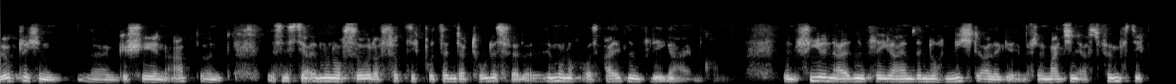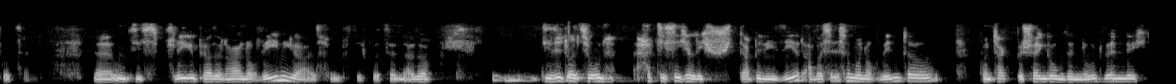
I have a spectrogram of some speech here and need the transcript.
wirklichen äh, Geschehen ab. Und es ist ja immer noch so, dass 40 Prozent der Todesfälle immer noch aus alten Pflegeheimen kommen. In vielen alten Pflegeheimen sind noch nicht alle geimpft, in manchen erst 50 Prozent. Äh, und das Pflegepersonal noch weniger als 50 Prozent. Also die Situation hat sich sicherlich stabilisiert, aber es ist immer noch Winter. Kontaktbeschränkungen sind notwendig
